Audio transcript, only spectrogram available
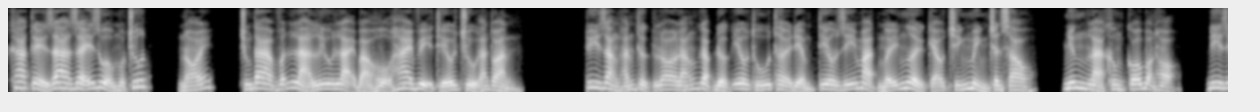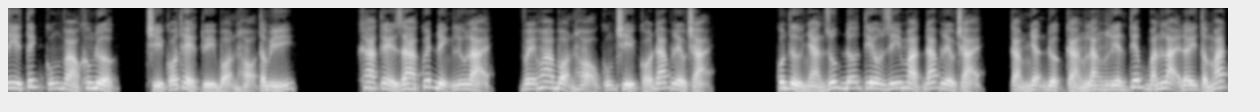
Kha Tề ra dãy rủa một chút, nói, chúng ta vẫn là lưu lại bảo hộ hai vị thiếu chủ an toàn. Tuy rằng hắn thực lo lắng gặp được yêu thú thời điểm tiêu dĩ mặt mấy người kéo chính mình chân sau, nhưng là không có bọn họ, đi di tích cũng vào không được, chỉ có thể tùy bọn họ tâm ý. Kha Tề ra quyết định lưu lại, vệ hoa bọn họ cũng chỉ có đáp liều trại. Quân tử nhàn giúp đỡ tiêu dĩ mặt đáp liều trại, cảm nhận được càng lăng liên tiếp bắn lại đây tầm mắt,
